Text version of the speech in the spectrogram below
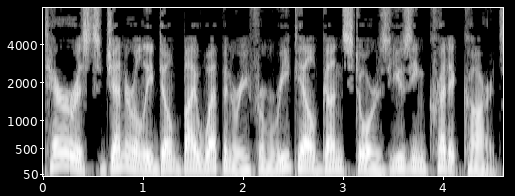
Terrorists generally don't buy weaponry from retail gun stores using credit cards.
